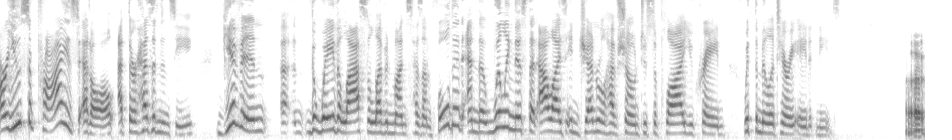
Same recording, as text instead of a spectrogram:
Are you surprised at all at their hesitancy given uh, the way the last 11 months has unfolded and the willingness that allies in general have shown to supply Ukraine with the military aid it needs? Uh,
